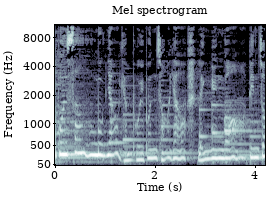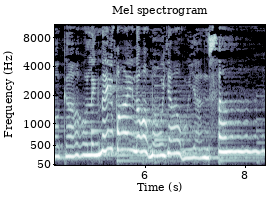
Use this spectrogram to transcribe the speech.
下半生没有人陪伴左右，宁愿我变作狗，令你快乐无忧。人生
